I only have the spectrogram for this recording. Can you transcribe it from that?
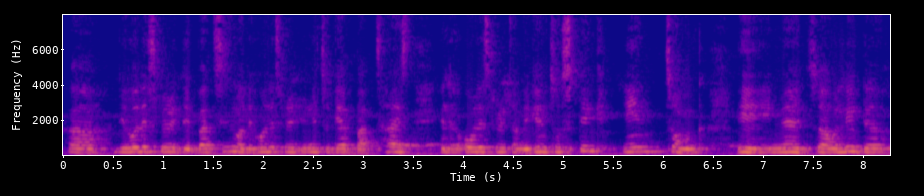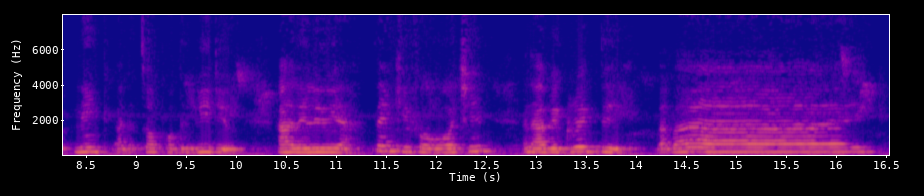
uh, the Holy Spirit, the baptism of the Holy Spirit. You need to get baptized in the Holy Spirit and begin to speak in tongue. Amen. So I will leave the link at the top of the video. Hallelujah. Thank you for watching and have a great day. Bye bye.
